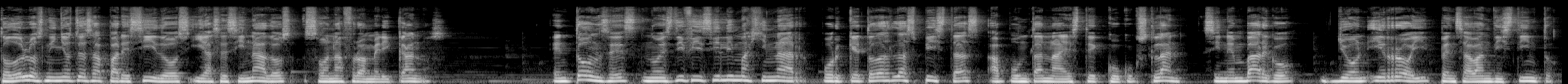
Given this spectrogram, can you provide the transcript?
Todos los niños desaparecidos y asesinados son afroamericanos. Entonces, no es difícil imaginar por qué todas las pistas apuntan a este Ku Klux Klan. Sin embargo, John y Roy pensaban distinto.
